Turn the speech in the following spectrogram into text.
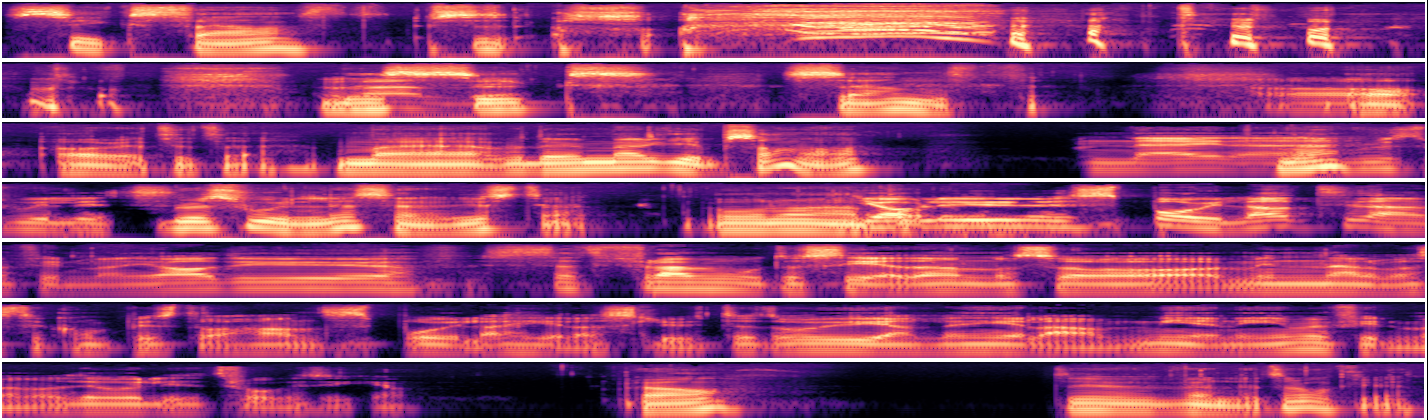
Six Sense. det var bra. The? Six Sense. Ja, jag vet inte. Men det är Mel Gibson va? Nej, nej, Nej. Bruce Willis. Bruce Willis är det, just det. Jag blev ju spoilad till den filmen. Jag hade ju sett fram emot att se den och så min närmaste kompis då, han spoilade hela slutet och egentligen hela meningen med filmen och det var lite tråkigt tycker jag. Ja, det är väldigt tråkigt.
